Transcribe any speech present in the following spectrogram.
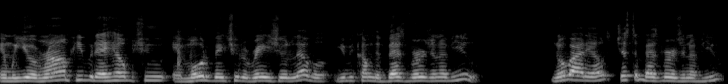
And when you're around people that helps you and motivate you to raise your level, you become the best version of you. Nobody else, just the best version of you.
